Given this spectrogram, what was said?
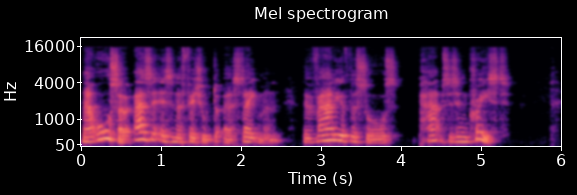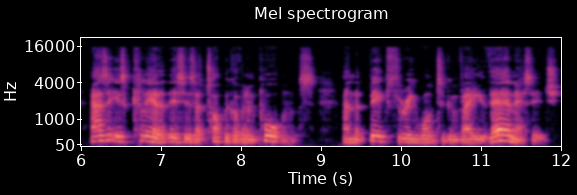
Now, also, as it is an official uh, statement, the value of the source perhaps is increased, as it is clear that this is a topic of an importance and the big three want to convey their message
